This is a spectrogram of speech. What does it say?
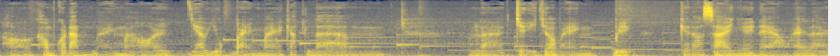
họ không có đánh bạn, mà họ giáo dục bạn bằng cách là là chỉ cho bạn biết cái đó sai như thế nào, hay là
